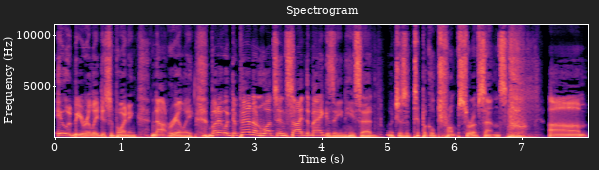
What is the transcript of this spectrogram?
It would be really disappointing. Not really. But it would depend on what's inside the magazine, he said, which is a typical Trump sort of sentence. Um,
